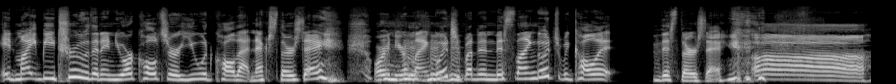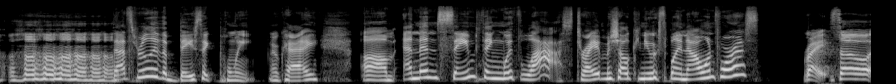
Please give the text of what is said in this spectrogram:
it might be true that in your culture, you would call that next Thursday or in your language, but in this language, we call it this Thursday. uh. That's really the basic point. Okay. Um, and then same thing with last, right? Michelle, can you explain that one for us? Right. So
